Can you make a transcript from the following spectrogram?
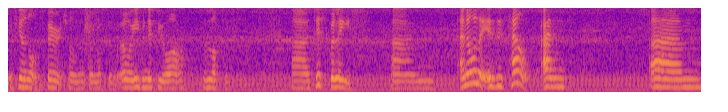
If you're not spiritual, there's a lot of, or even if you are, a lot of uh, disbelief, um, and all it is is help and um,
